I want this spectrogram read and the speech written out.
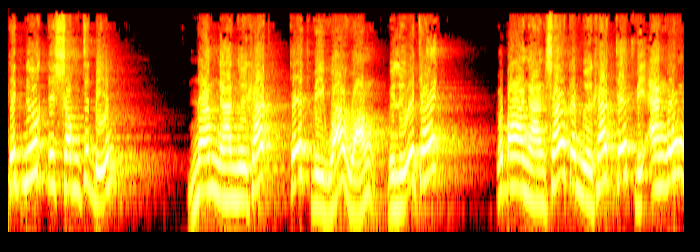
chết nước, chết sông, chết biển. 5 ngàn người khác chết vì hỏa hoạn, vì lửa cháy. Có 3 ngàn 600 người khác chết vì ăn uống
